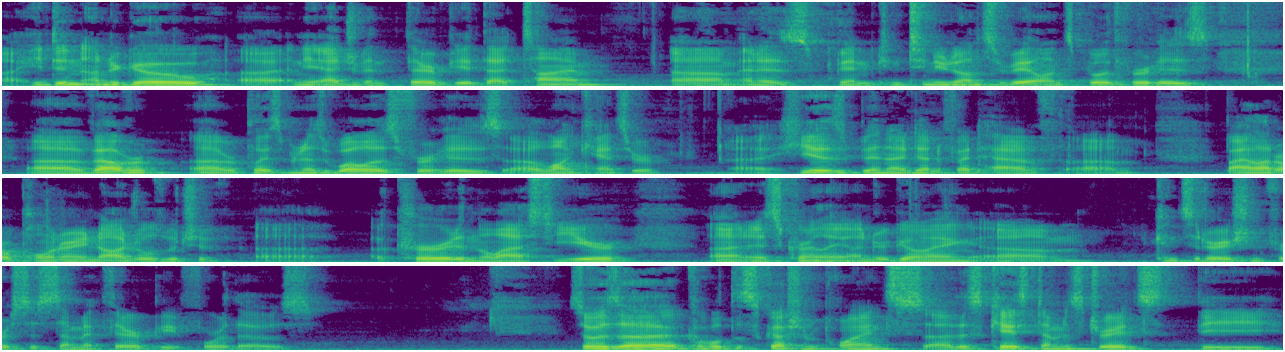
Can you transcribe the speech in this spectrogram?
Uh, he didn't undergo uh, any adjuvant therapy at that time um, and has been continued on surveillance both for his uh, valve re- uh, replacement as well as for his uh, lung cancer. Uh, he has been identified to have um, bilateral pulmonary nodules which have occurred in the last year and is currently undergoing um, consideration for systemic therapy for those. So, as a couple discussion points, this case demonstrates the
